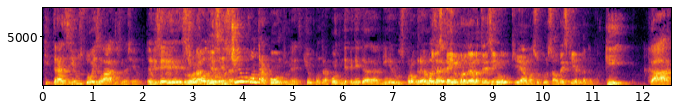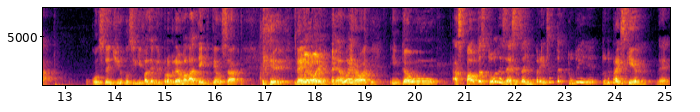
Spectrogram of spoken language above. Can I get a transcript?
que trazia os dois lados, né? Tinha- Eles, eles, tinham, pluralismo, eles né? tinham um contraponto, né? Tinham um contraponto, independente da linha, os programas Eles têm o programa 3 em 1, que é uma sucursal da esquerda, né? que, cara, o Constantino conseguir fazer aquele programa lá tem que ter um saco. Né? É um herói, né? É um herói. Então, as pautas todas essas da imprensa, tudo, tudo para a esquerda, né?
